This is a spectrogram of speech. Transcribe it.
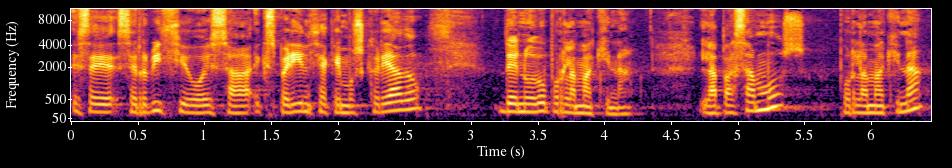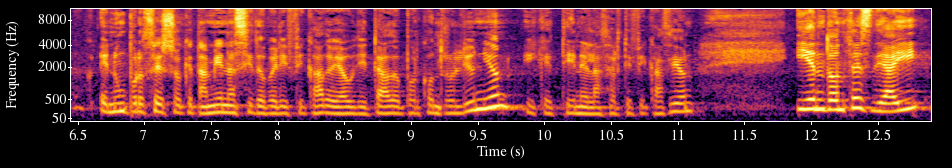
ese servicio, esa experiencia que hemos creado, de nuevo por la máquina. La pasamos por la máquina en un proceso que también ha sido verificado y auditado por Control Union y que tiene la certificación. Y entonces de ahí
